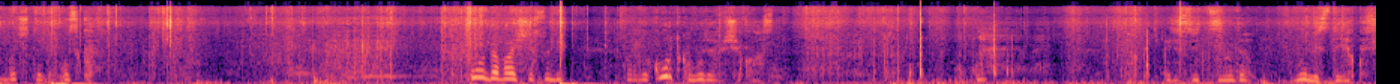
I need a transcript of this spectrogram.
Бачите, де. Ну, давай ще собі порви куртку, буде вообще класно. Так, тепер звідси треба вилізти якось.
